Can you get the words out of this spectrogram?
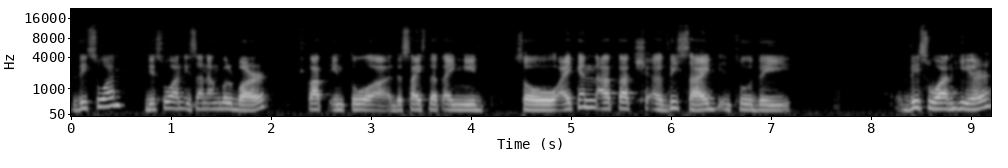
this one. This one is an angle bar cut into uh, the size that I need. So I can attach uh, this side into the this one here.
